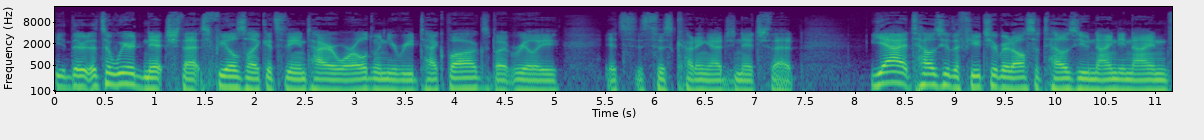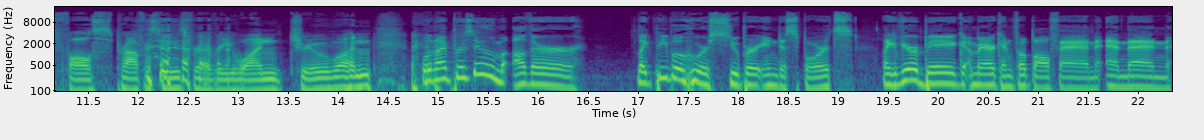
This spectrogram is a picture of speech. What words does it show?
there, it's a weird niche that feels like it's the entire world when you read tech blogs, but really, it's it's this cutting edge niche that. Yeah, it tells you the future, but it also tells you 99 false prophecies for every one true one. well, and I presume other, like people who are super into sports, like if you're a big American football fan and then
